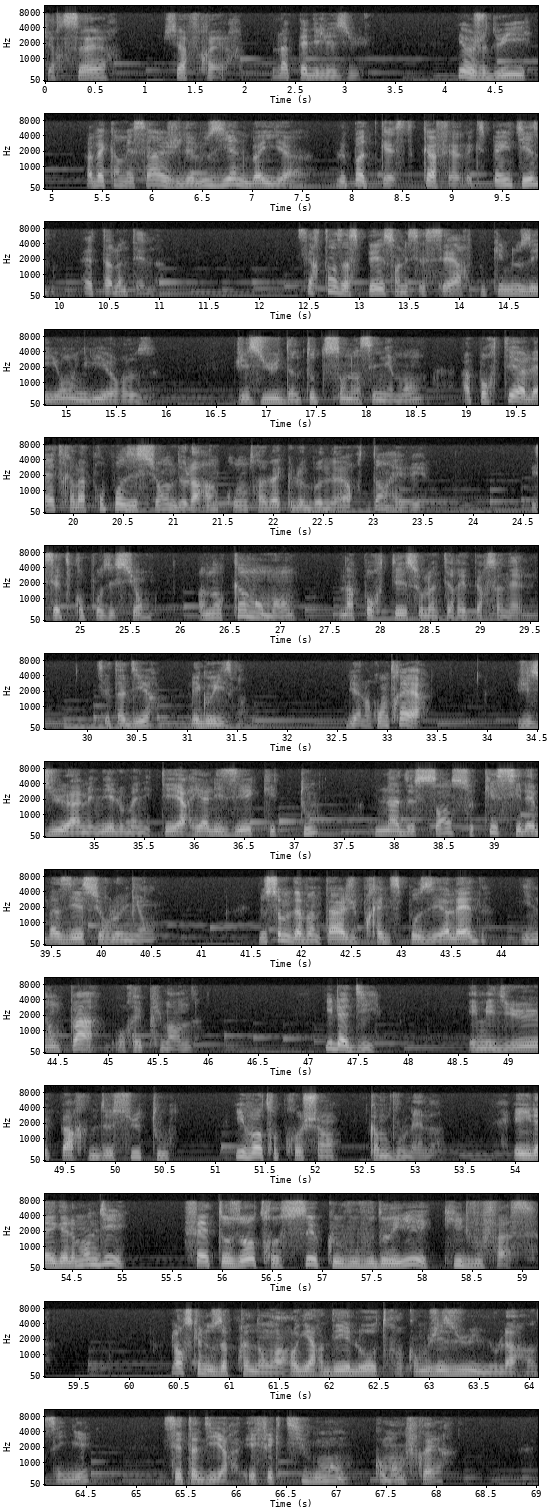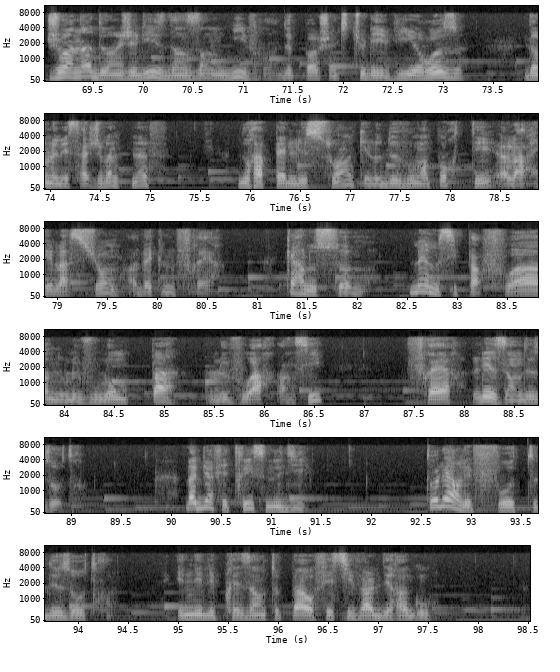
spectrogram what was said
chères sœurs, chers frères, la paix de Jésus. Et aujourd'hui, avec un message de Louisiane Bahia, le podcast Café avec Spiritisme est à l'antenne. Certains aspects sont nécessaires pour que nous ayons une vie heureuse. Jésus, dans tout son enseignement, a porté à l'être la proposition de la rencontre avec le bonheur tant rêvé. Et cette proposition, en aucun moment, n'a porté sur l'intérêt personnel, c'est-à-dire l'égoïsme. Bien au contraire, Jésus a amené l'humanité à réaliser que tout n'a de sens que s'il est basé sur l'oignon. Nous sommes davantage prédisposés à l'aide et non pas aux réprimandes. Il a dit Aimez Dieu par-dessus tout et votre prochain comme vous-même. Et il a également dit Faites aux autres ce que vous voudriez qu'ils vous fassent. Lorsque nous apprenons à regarder l'autre comme Jésus nous l'a enseigné, c'est-à-dire effectivement comme un frère, Johanna de Angélis, dans un livre de poche intitulé Vie heureuse, dans le message 29, nous rappelle les soins que nous devons apporter à la relation avec nos frères, car nous sommes, même si parfois nous ne voulons pas le voir ainsi, frères les uns des autres. La bienfaitrice nous dit Tolère les fautes des autres et ne les présente pas au festival des ragots.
